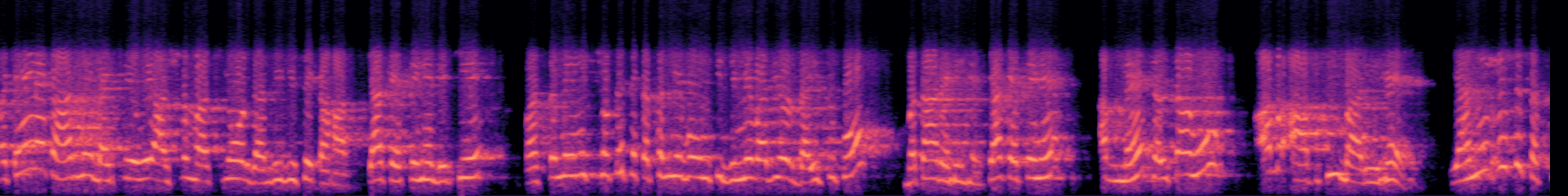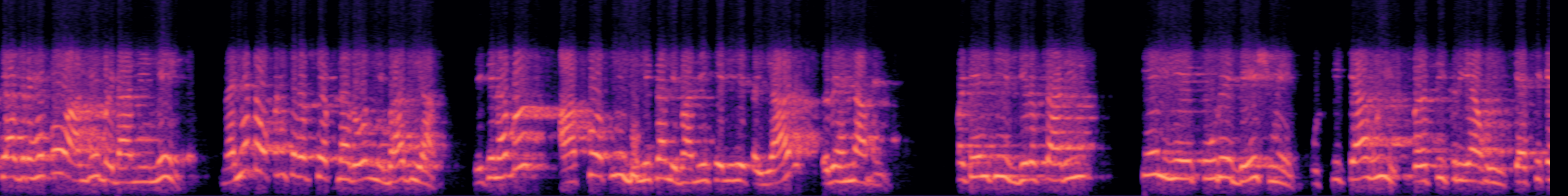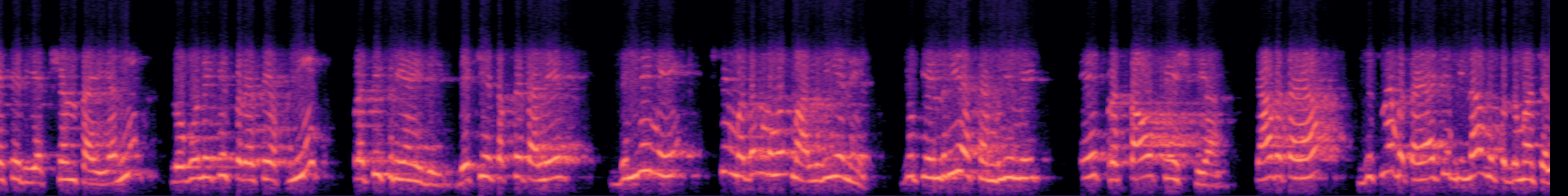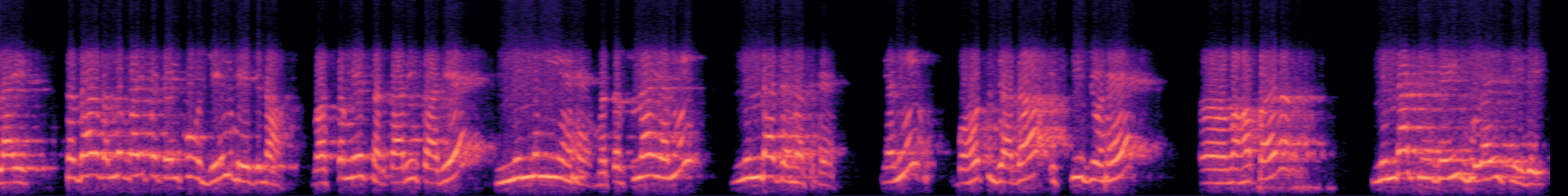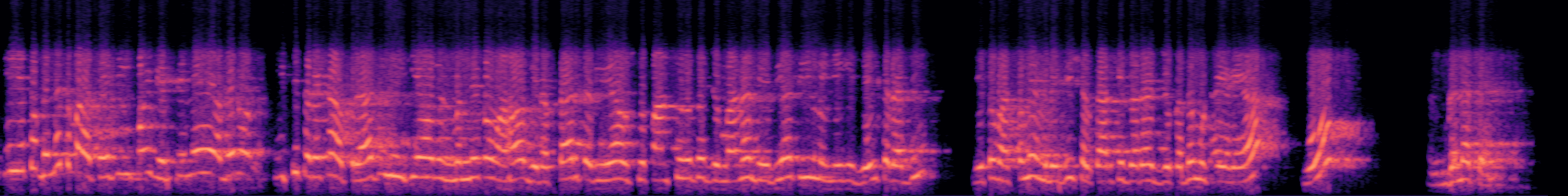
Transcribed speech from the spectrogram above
पटेल ने कार में बैठते हुए आश्रम वासियों और गांधी जी से कहा, क्या कहते हैं, देखिए, वास्तव में इस छोटे से कथन में वो उनकी जिम्मेवारी और दायित्व को बता रही है। क्या कहते हैं, अब मैं चलता हूँ, अब आपकी बारी है। यानी इस सत्याग्रह को आगे बढ़ाने में मैंने तो अपनी तरफ़ से अपना रोल निभा दिया, लेकिन अब आपको अपनी भूमिका निभाने के लिए तैयार रहना है। पटेल की इस गिरफ्तारी के लिए पूरे देश में उसकी क्या हुई? प्रतिक्रिया हुई। कैसे कैसे रिएक्शन आए यानी लोगों ने किस तरह से अपनी प्रतिक्रियाएँ दी? देखिए, सबसे पहले दिल्ली में श्री मदन मोहन मालवीय ने जो केंद्रीय असेंबली में एक प्रस्ताव पेश किया, क्या बताया? जिसमें बताया कि बिना मुकदमा चलाए सरदार वल्लभ भाई पटेल को जेल भेजना वास्तव में सरकारी कार्य निंदनीय है बतरसना यानी निंदाजनक है। यानी बहुत ज़्यादा इसकी जो है वहाँ पर निंदा की गई, बुराई की गई। कि ये तो गलत बात है कि कोई व्यक्ति ने अगर किसी तरह का अपराध नहीं किया और उस बंदे को वहाँ गिरफ़्तार कर लिया, उसको पाँच सौ रुपये जुर्माना दे दिया, तीन महीने की जेल करा दी, ये तो वास्तव में अंग्रेज़ी सरकार के द्वारा जो कदम उठाया गया, वो गलत है।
